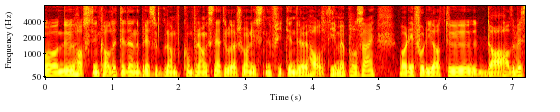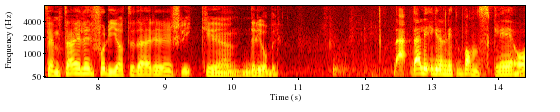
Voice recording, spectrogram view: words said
Og Du hasteinnkallet til denne pressekonferansen. Jeg tror at journalistene fikk en drøy halvtime på seg. Var det fordi at du da hadde bestemt deg, eller fordi at det er eh, slik eh, dere jobber? Det er i grunnen litt vanskelig å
